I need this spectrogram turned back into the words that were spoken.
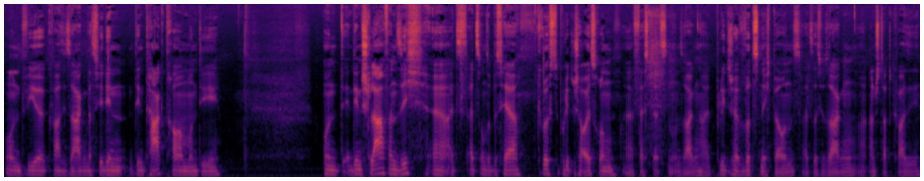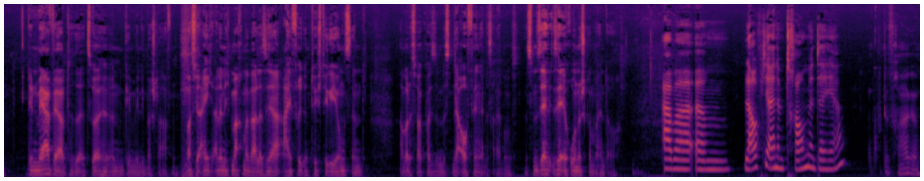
Und wir quasi sagen, dass wir den, den Tagtraum und die und den Schlaf an sich äh, als, als unsere bisher größte politische Äußerung äh, festsetzen und sagen halt, politischer wird es nicht bei uns, als dass wir sagen, anstatt quasi den Mehrwert äh, zu erhöhen, gehen wir lieber schlafen. Was wir eigentlich alle nicht machen, weil wir alle sehr eifrige und tüchtige Jungs sind. Aber das war quasi ein bisschen der Aufhänger des Albums. Das ist sehr, sehr ironisch gemeint auch. Aber ähm, lauft ihr einem Traum hinterher? Gute Frage.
